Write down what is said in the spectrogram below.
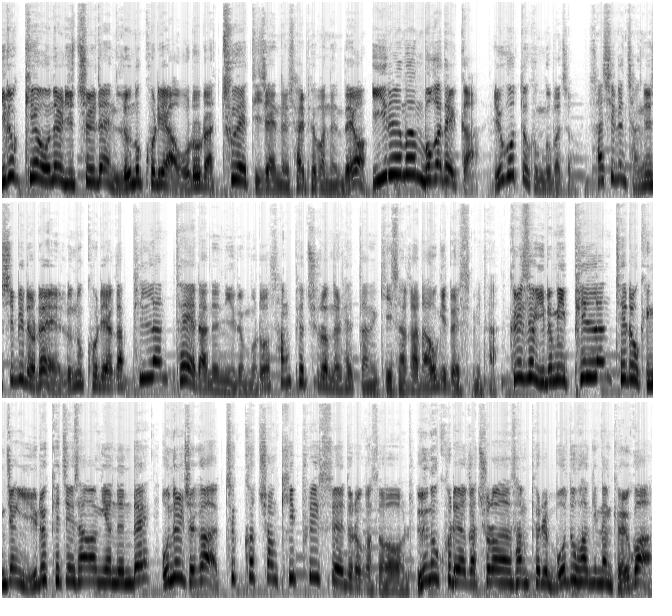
이렇게 오늘 유출된 르노코리아 오로라2의 디자인을 살펴봤는데요. 이름은 뭐가 될까? 이것도 궁금하죠. 사실은 작년 11월에 르노코리아가 필란테라는 이름으로 상표 출원을 했다는 기사가 나오기도 했습니다. 그래서 이름이 필란테로 굉장히 유력해진 상황이었는데 오늘 제가 특허청 키프리스에 들어가서 르노코리아가 출원한 상표를 모두 확인한 결과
